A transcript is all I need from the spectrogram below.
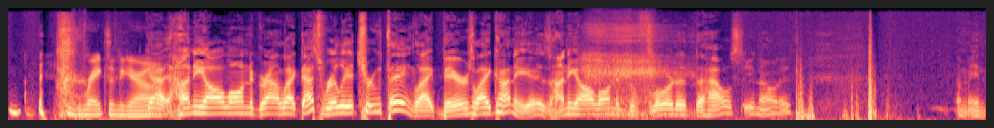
breaks into your own. Got honey all on the ground. Like that's really a true thing. Like bears like honey. Is honey all on the floor of the house? You know. It, I mean,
